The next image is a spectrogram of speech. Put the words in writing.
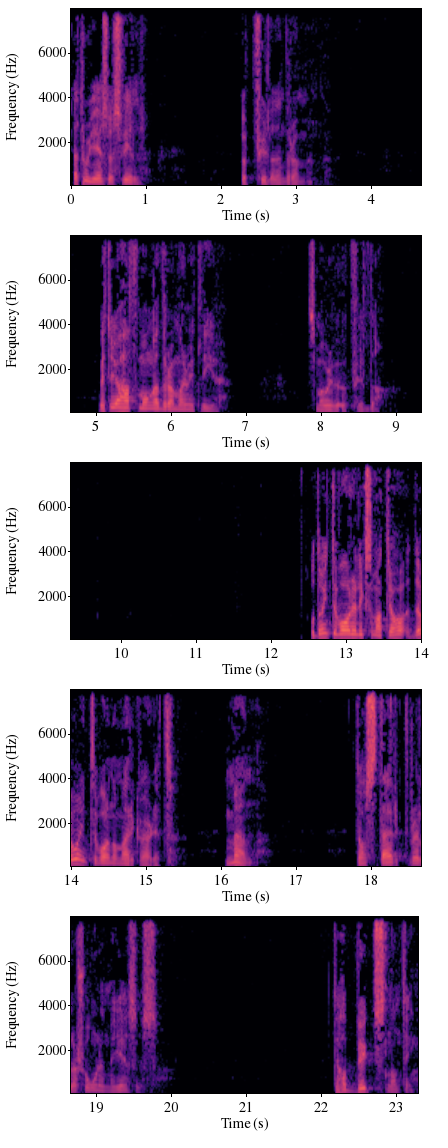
Jag tror Jesus vill uppfylla den drömmen. Vet du, jag har haft många drömmar i mitt liv som har blivit uppfyllda. Och det har inte varit liksom att jag, det har inte varit något märkvärdigt. Men det har stärkt relationen med Jesus. Det har byggts någonting.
